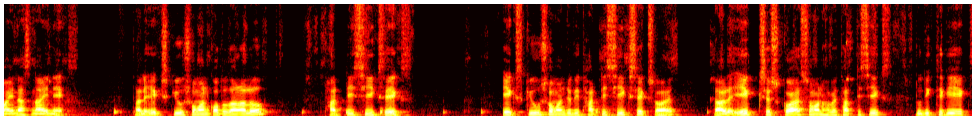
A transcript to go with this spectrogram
minus nine x তাহলে এক্স কিউব সমান কত দাঁড়াল? Thirty six x x cube সমান যদি থার্টি সিক্স এক্স হয়, তাহলে এক্স স্কোয়ার সমান হবে থার্টি সিক্স দুদিক থেকে এক্স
